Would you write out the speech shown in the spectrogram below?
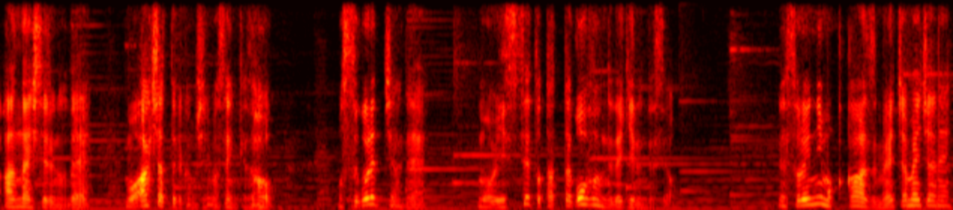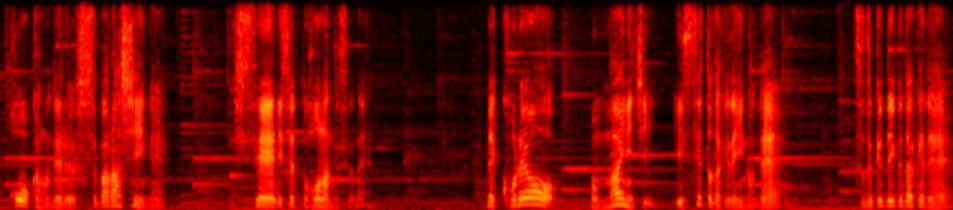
案内してるので、もう飽きちゃってるかもしれませんけど、もうスゴレッチはね、もう1セットたった5分でできるんですよ。で、それにもかかわらずめちゃめちゃね、効果の出る素晴らしいね、姿勢リセット法なんですよね。で、これをもう毎日1セットだけでいいので、続けていくだけで、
